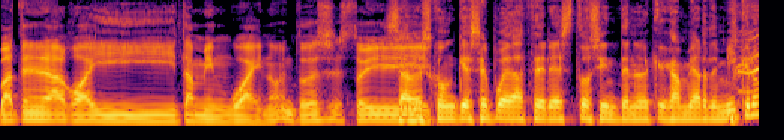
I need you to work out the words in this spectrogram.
va a tener algo ahí también guay, ¿no? Entonces estoy. ¿Sabes con qué se puede hacer esto sin tener que cambiar de micro?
